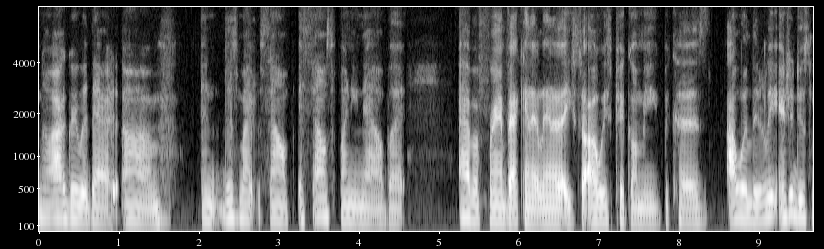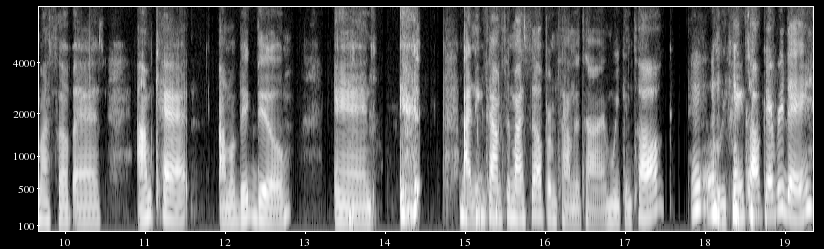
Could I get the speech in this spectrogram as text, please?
No, I agree with that. Um, and this might sound it sounds funny now, but I have a friend back in Atlanta that used to always pick on me because I would literally introduce myself as I'm Kat, I'm a big deal, and I need time to myself from time to time. We can talk, we can't talk every day.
